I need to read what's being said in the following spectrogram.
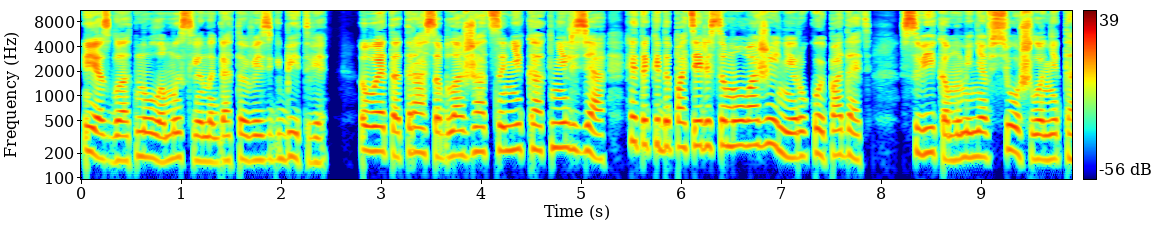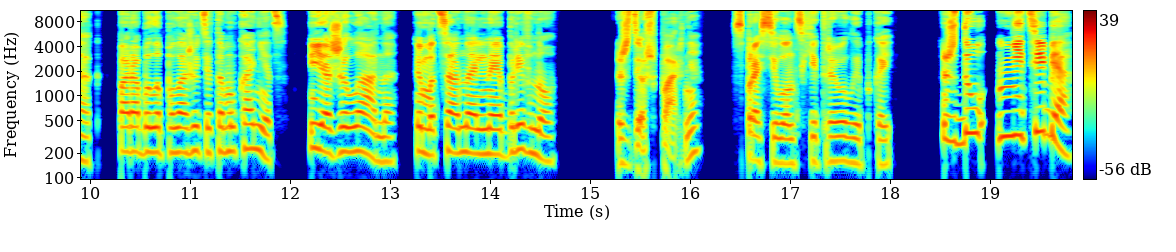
Я сглотнула, мысленно готовясь к битве. В этот раз облажаться никак нельзя, это и до потери самоуважения рукой подать. С Виком у меня все шло не так, пора было положить этому конец. Я желана, эмоциональное бревно. Ждешь парня?» — спросил он с хитрой улыбкой. «Жду не тебя»,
